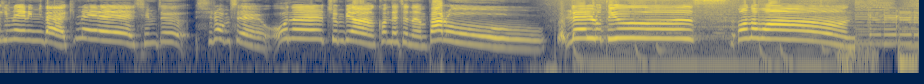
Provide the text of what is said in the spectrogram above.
유튜브 김레일입니다. 김레일의 심즈 실험실. 오늘 준비한 컨텐츠는 바로 렐로듀스 101!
